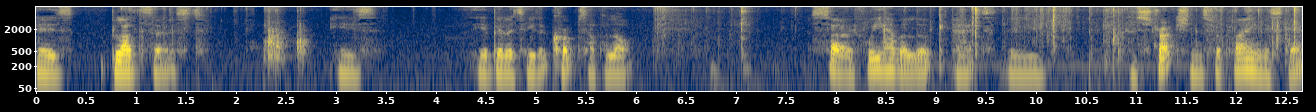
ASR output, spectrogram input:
there's Bloodthirst is the ability that crops up a lot. So if we have a look at the instructions for playing this deck,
